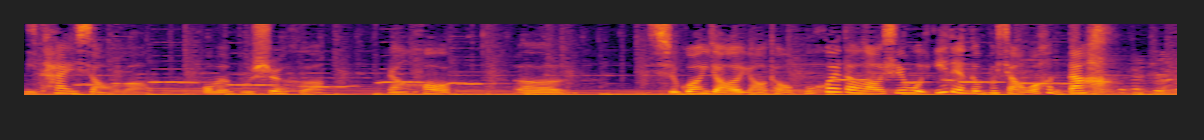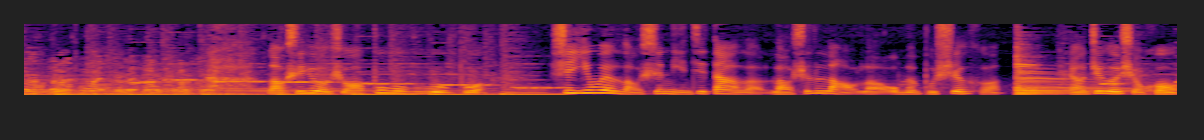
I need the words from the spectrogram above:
你太小了。我们不适合，然后，呃，时光摇了摇头，不会的，老师，我一点都不小，我很大。老师又说，不不不不不，是因为老师年纪大了，老师老了，我们不适合。然后这个时候，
